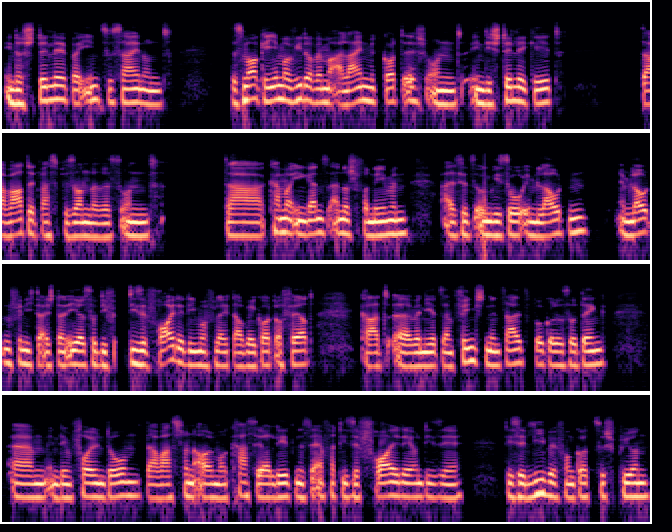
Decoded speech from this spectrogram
in der Stille bei ihm zu sein. Und das mag ich immer wieder, wenn man allein mit Gott ist und in die Stille geht, da wartet was Besonderes. Und da kann man ihn ganz anders vernehmen als jetzt irgendwie so im Lauten. Im Lauten finde ich, da ist dann eher so die, diese Freude, die man vielleicht auch bei Gott erfährt. Gerade äh, wenn ich jetzt am Pfingsten in Salzburg oder so denke, ähm, in dem vollen Dom, da war es schon auch immer krasse Erlebnisse, einfach diese Freude und diese, diese Liebe von Gott zu spüren.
